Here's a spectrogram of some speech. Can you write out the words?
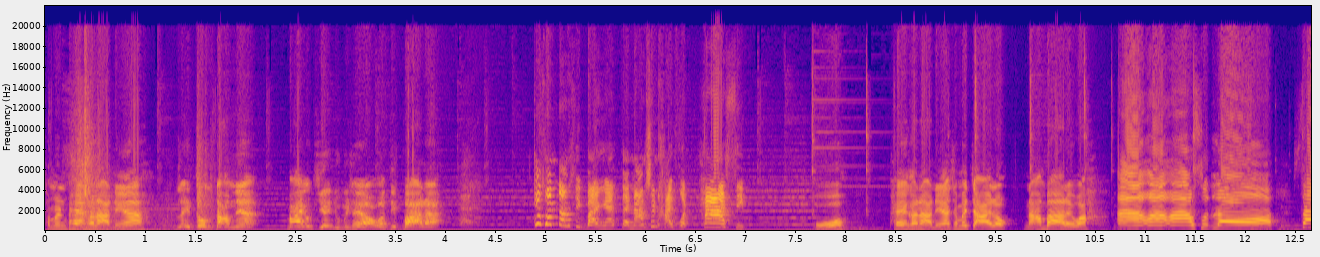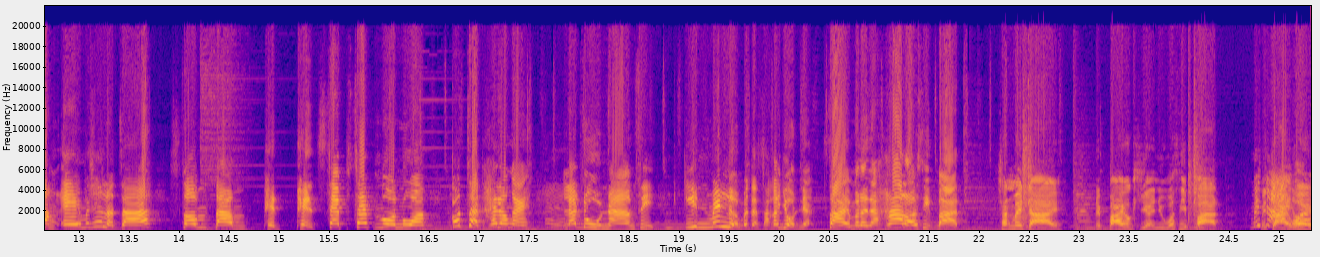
ทำไมมันแพงขนาดเนี้ยแล้วไอ้ส้มตำเนี่ยป้ายก็เขียนอยู่ไม่ใช่หรอว่า10บาทอะก็ส้มตำ10บาทไงแต่น้ำฉันขายขวด50โหแพงขนาดเนี้ยฉันไม่จ่ายหรอกน้ำบ้าอะไรวะ อ้าวอ้าวอ้าวสุดหล่อสั่งเองไม่ใช่เหรอจ๊ะส้มตำเผ็ดเผ็ดแซ่บแซ่บนัวนัวก็จัดให้แล้วไงอืมแล้วดูน้ำสิ กินไม่เหลือแม้แต่สักหยดเนี่ยจ่ายมาเลยนะ 510 บาท ฉันไม่จ่ายในป้ายก็เขียนอยู่ว่า10บาทไม่จ่ายหรอเว้ย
